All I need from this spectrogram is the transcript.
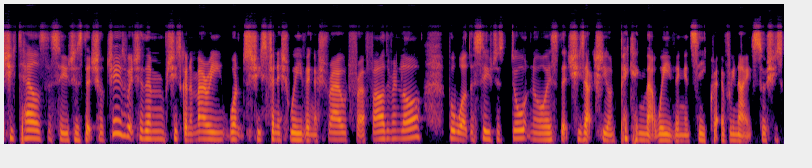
she tells the suitors that she'll choose which of them she's going to marry once she's finished weaving a shroud for her father in law. But what the suitors don't know is that she's actually unpicking that weaving in secret every night. So she's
